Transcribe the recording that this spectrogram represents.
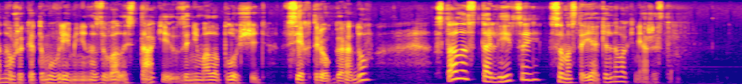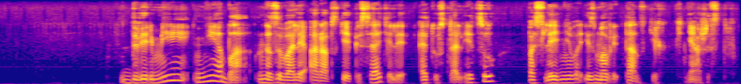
она уже к этому времени называлась так и занимала площадь всех трех городов, стала столицей самостоятельного княжества. «Дверьми неба» называли арабские писатели эту столицу последнего из мавританских княжеств.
